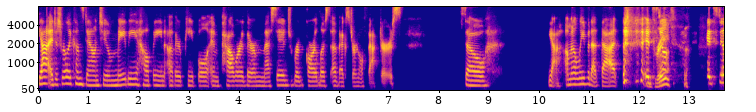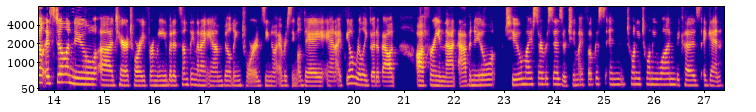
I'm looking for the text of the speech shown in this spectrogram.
yeah, it just really comes down to maybe helping other people empower their message regardless of external factors. So, yeah, I'm going to leave it at that. it's great. Still, it's still it's still a new uh, territory for me, but it's something that I am building towards, you know, every single day, and I feel really good about offering that avenue to my services or to my focus in 2021 because again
